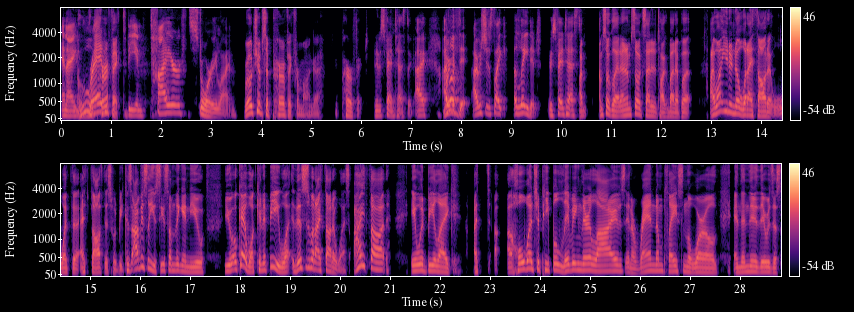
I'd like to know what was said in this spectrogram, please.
and I Ooh, read perfect. the entire storyline. Road trips are perfect for manga. Perfect. And it was fantastic. I I loved it. I was just like elated. It was fantastic. I'm so glad, and I'm so excited to talk about it. But I want you to know what I thought it, what the I thought this would be, because obviously you see something and you, you okay, what can it be? What this is what I thought it was. I thought it would be like a a whole bunch of people living their lives in a random place in the world, and then there there was this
